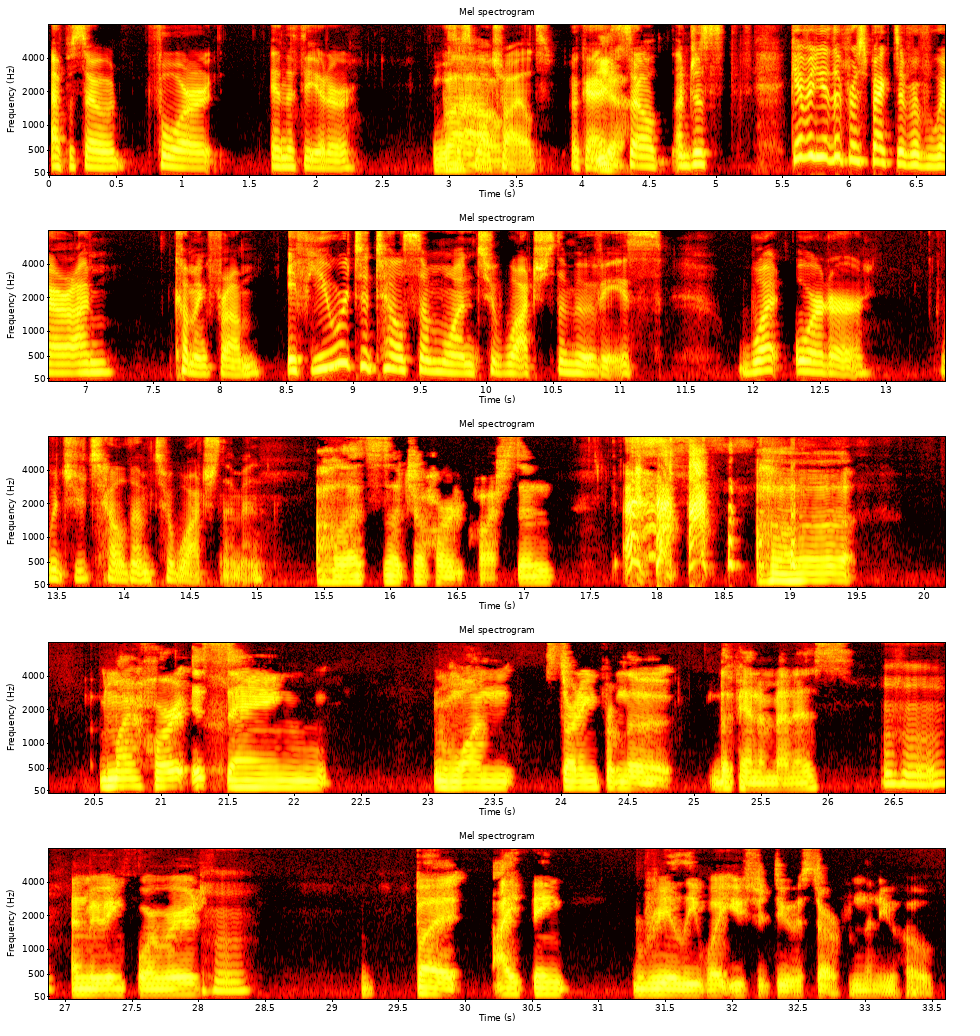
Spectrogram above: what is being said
Episode Four in the theater wow. as a small child. Okay, yeah. so I'm just giving you the perspective of where I'm coming from. If you were to tell someone to watch the movies, what order would you tell them to watch them in? Oh, that's such a hard question. uh, my heart is saying one starting from the the Phantom Menace mm-hmm. and moving forward. Mm-hmm. But I think really what you should do is start from the New Hope.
